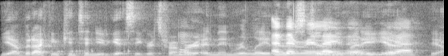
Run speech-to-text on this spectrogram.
Yeah, but I can continue to get secrets from her and then relay those And then to relay anybody. them, Yeah. yeah. Yeah.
